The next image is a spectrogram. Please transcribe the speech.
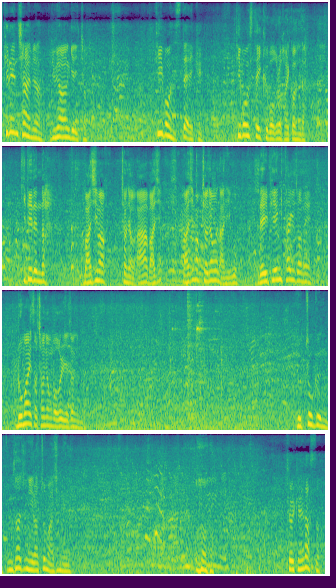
피렌체 하면 유명한 게 있죠. 티본 스테이크. 티본 스테이크 먹으러 갈 겁니다. 기대된다. 마지막 저녁. 아 마지, 마지막 저녁은 아니고 내일 비행기 타기 전에 로마에서 저녁 먹을 예정입니다. 요쪽은 공사 중이라 좀 아쉽네요. 어, 저렇게 해놨어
